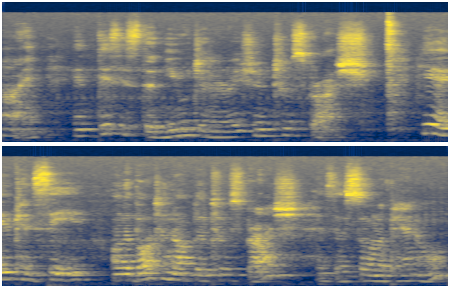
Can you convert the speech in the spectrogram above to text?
Hi, and this is the new generation toothbrush. Here you can see on the bottom of the toothbrush has a solar panel.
